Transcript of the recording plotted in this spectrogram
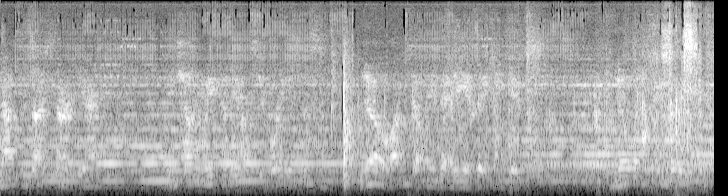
Not since I started here. You telling me we can the officer boy is missing? No, I'm telling you that he is APU. No one can break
